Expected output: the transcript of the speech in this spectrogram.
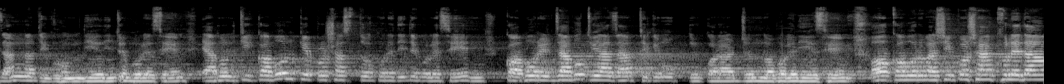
জান্নাতি ঘুম দিয়ে দিতে বলেছেন, এমনকি কবরকে প্রশস্ত করে দিতে বলেছেন, কবরের যাবতীয় আজাব থেকে মুক্ত করার জন্য বলে দিয়েছেন। ও কবরবাসী, পোশাক খুলে দাও।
